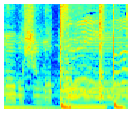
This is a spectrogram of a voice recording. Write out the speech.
emotional cold.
